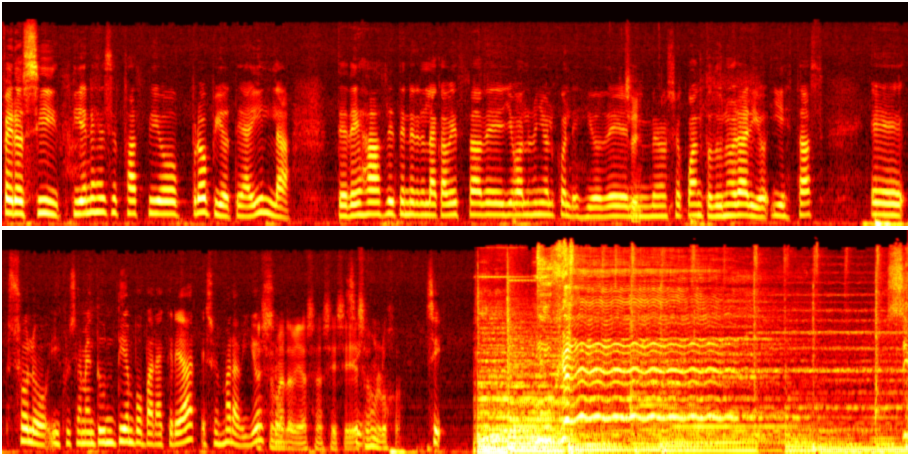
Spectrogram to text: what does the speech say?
pero si tienes ese espacio propio, te aíslas, te dejas de tener en la cabeza de llevar a los niños al colegio, de Sí. no sé cuánto, de un horario, y estás eh, solo y exclusivamente un tiempo para crear, eso es maravilloso. Eso es maravilloso, sí, sí, Sí. eso es un lujo. Sí. Mujer, si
